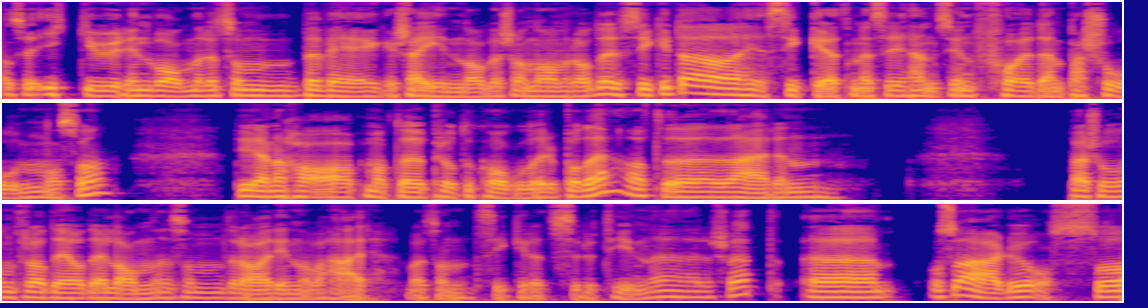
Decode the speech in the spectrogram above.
altså ikke-urinnvånere, som beveger seg innover sånne områder. Sikkert av sikkerhetsmessig hensyn for den personen også. De vil gjerne ha på en måte protokoller på det, at det er en person fra det og det landet som drar innover her. Bare sånn sikkerhetsrutine, rett og slett. Og så er det jo også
